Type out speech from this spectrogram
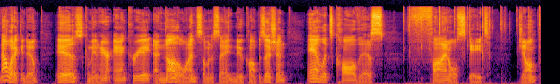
Now what I can do is come in here and create another one. So I'm going to say new composition and let's call this final skate jump.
